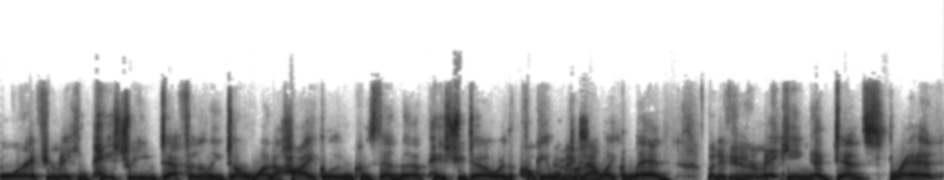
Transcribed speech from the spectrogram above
or if you're making pastry you definitely don't want a high gluten because then the pastry dough or the cookie will come sense. out like lead but if yeah. you're making a dense bread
